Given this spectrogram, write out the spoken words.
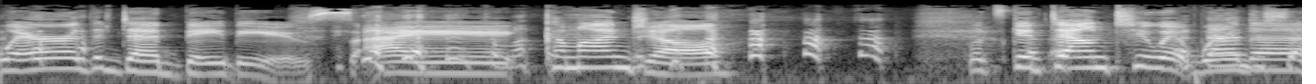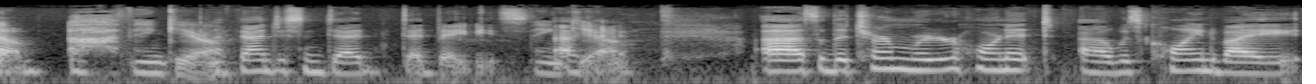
"Where are the dead babies?" I come on, Jill. Let's get down to it. Where found you the? Ah, thank you. I found you some dead dead babies. Thank you. Uh, so the term murder hornet uh, was coined by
